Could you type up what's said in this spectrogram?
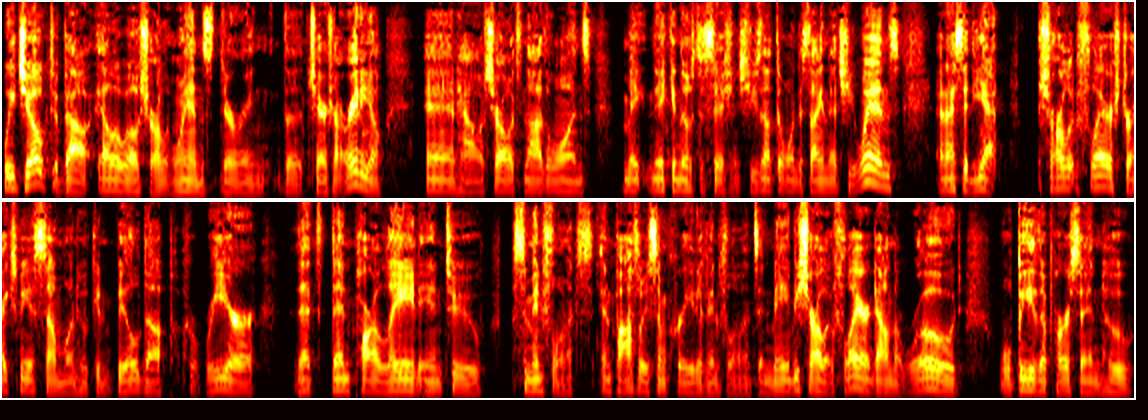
We joked about LOL Charlotte wins during the Chairshot Radio and how Charlotte's not the ones make, making those decisions. She's not the one deciding that she wins. And I said, yeah, Charlotte Flair strikes me as someone who can build up a career that's then parlayed into some influence and possibly some creative influence. And maybe Charlotte Flair down the road will be the person who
